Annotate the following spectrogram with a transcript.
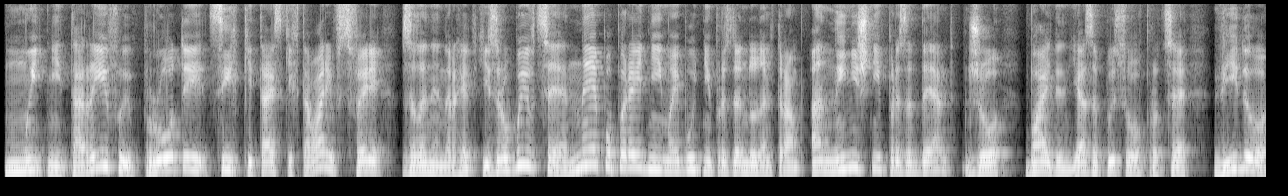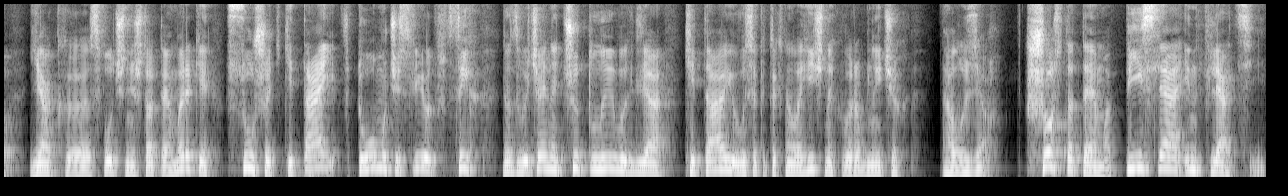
митні тарифи проти цих китайських товарів в сфері зеленої енергетики. І зробив це не попередній майбутній президент Дональд Трамп, а нинішній президент Джо Байден. Я записував про це відео, як е, Сполучені Штати Америки сушать Китай, в тому числі от в цих надзвичайно чутливих для Китаю високотехнологічних виробничих галузях. Шоста тема після інфляції.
